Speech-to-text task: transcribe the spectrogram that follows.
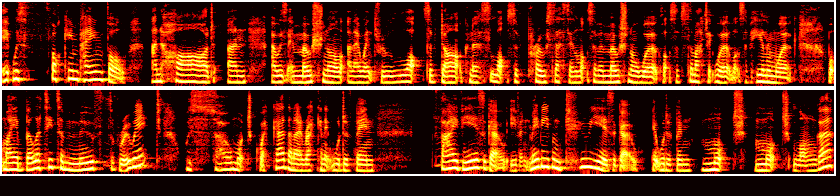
it was fucking painful and hard, and I was emotional, and I went through lots of darkness, lots of processing, lots of emotional work, lots of somatic work, lots of healing work. But my ability to move through it was so much quicker than I reckon it would have been five years ago, even maybe even two years ago, it would have been much, much longer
